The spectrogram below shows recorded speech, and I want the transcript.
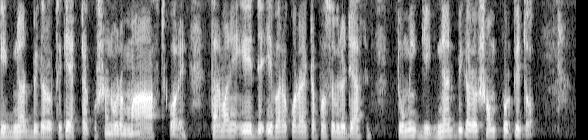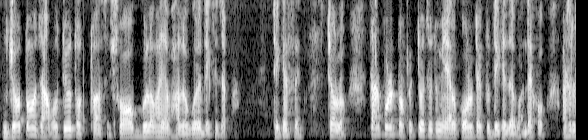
গিগনাট বিকারক থেকে একটা কোশ্চেন ওরা মাস্ট করে। তার মানে এবারও করার একটা পসিবিলিটি আছে। তুমি গিগনাট বিকারক সম্পর্কিত যত যাবতীয় তথ্য আছে, সবগুলো ভাইয়া ভালো করে দেখে যাবা। ঠিক আছে? চলো, তারপরে টপিকটা হচ্ছে তুমি অ্যালকোহলটা একটু দেখে যাবা। দেখো, আসলে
